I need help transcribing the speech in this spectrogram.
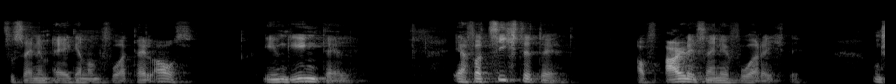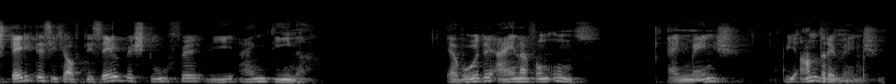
zu seinem eigenen Vorteil aus. Im Gegenteil, er verzichtete auf alle seine Vorrechte und stellte sich auf dieselbe Stufe wie ein Diener. Er wurde einer von uns, ein Mensch wie andere Menschen.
